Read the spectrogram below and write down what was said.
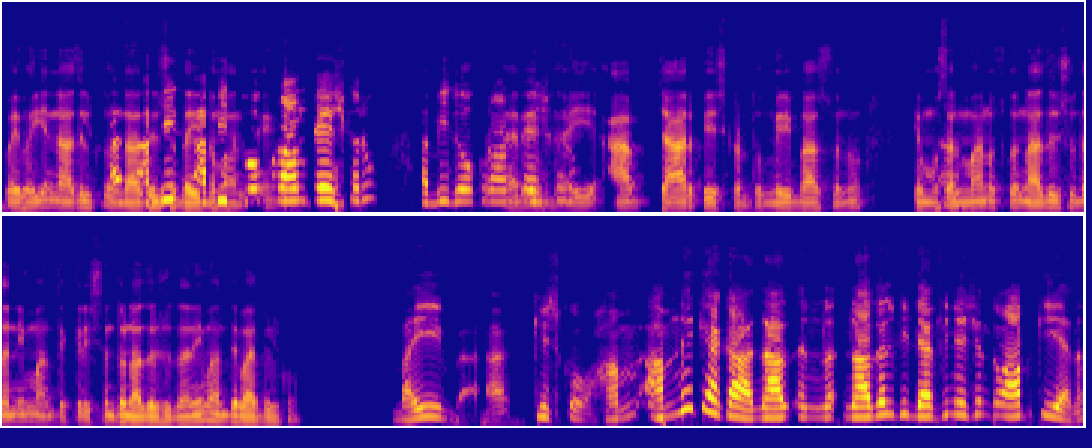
بھائی بھیا نازل نازل شدہ ہی تو مانتے۔ ہیں قرآن پیش کروں۔ ابھی دو قرآن ارے بھائی آپ چار پیش کر دو۔ میری بات سنو کہ مسلمان اس کو نازل شدہ نہیں مانتے کرسچن تو نازل شدہ نہیں مانتے بائبل کو؟ بھائی کس کو؟ ہم ہم نے کیا کہا؟ نازل کی ڈیفینیشن تو آپ کی ہے نا؟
